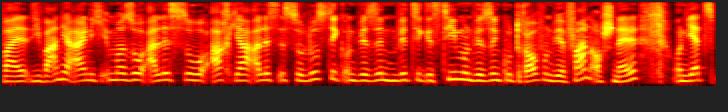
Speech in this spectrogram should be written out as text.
Weil die waren ja eigentlich immer so alles so, ach ja, alles ist so lustig und wir sind ein witziges Team und wir sind gut drauf und wir fahren auch schnell. Und jetzt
